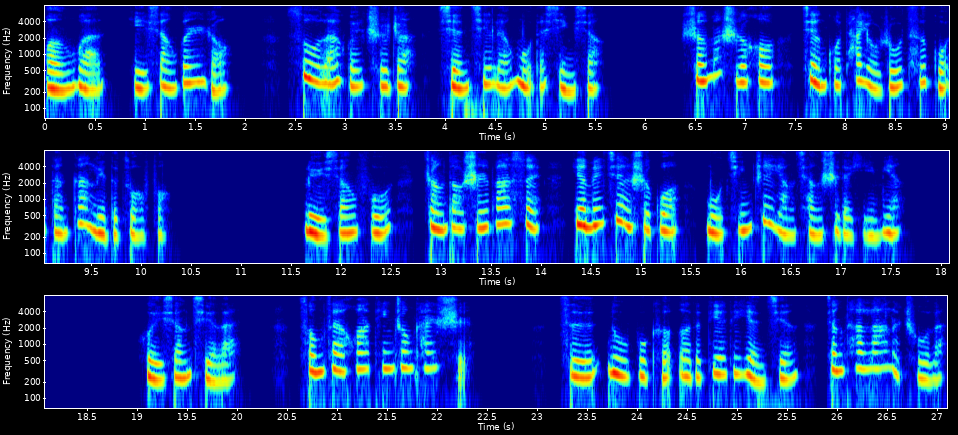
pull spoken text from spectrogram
婉婉一向温柔。素来维持着贤妻良母的形象，什么时候见过他有如此果断干练的作风？吕相福长到十八岁也没见识过母亲这样强势的一面。回想起来，从在花厅中开始，自怒不可遏的爹爹眼前将他拉了出来，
